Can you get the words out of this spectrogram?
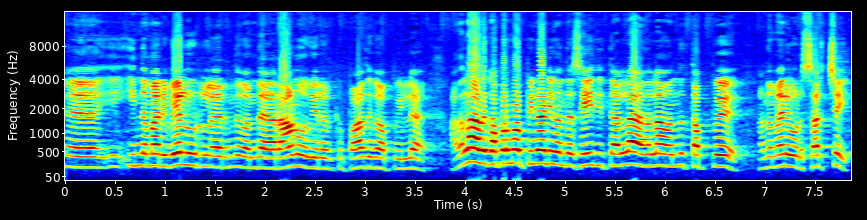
இ- இந்த மாதிரி வேலூரில் இருந்து வந்த இராணுவ வீரருக்கு பாதுகாப்பு இல்லை. அதெல்லாம் அதுக்கப்புறமா பின்னாடி வந்த செய்தித்தாளில் அதெல்லாம் வந்து தப்பு. அந்த மாதிரி ஒரு சர்ச்சை.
